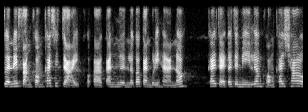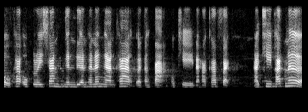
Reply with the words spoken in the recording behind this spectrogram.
ส่วนในฝั่งของค่าใช้จ่ายอ่าการเงินแล้วก็การบริหารเนาะค่าใช้จ่ายก็จะมีเรื่องของค่าเช่า ค่า operation เงินเดือนพนักงานค่าเอ่อต่างๆโอเคนะคะค่าแฟกอ่า key partner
